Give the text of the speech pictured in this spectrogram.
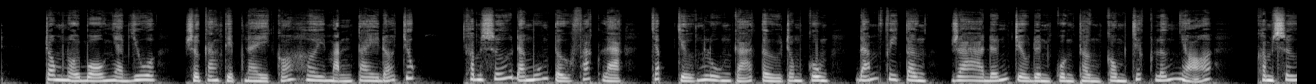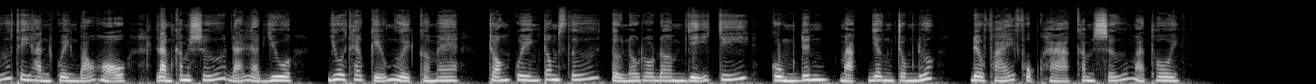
Trong nội bộ nhà vua, sự can thiệp này có hơi mạnh tay đó chút. Khâm sứ đã muốn tự phát lạc, chấp chưởng luôn cả từ trong cung, đám phi tần ra đến triều đình quần thần công chức lớn nhỏ. Khâm sứ thi hành quyền bảo hộ, làm khâm sứ đã là vua, vua theo kiểu người Khmer, trọn quyền trong xứ từ Norodom dĩ chí cùng đinh mạc dân trong nước đều phải phục hạ khâm sứ mà thôi.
